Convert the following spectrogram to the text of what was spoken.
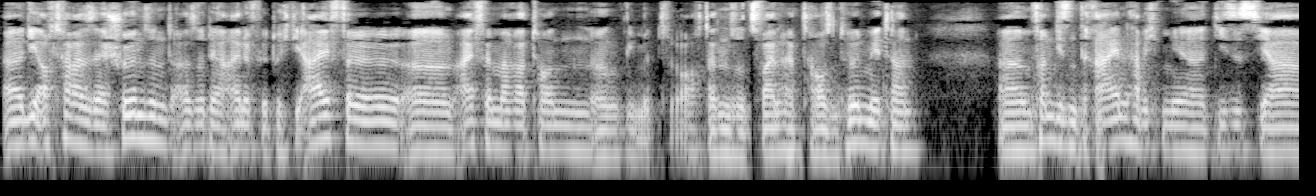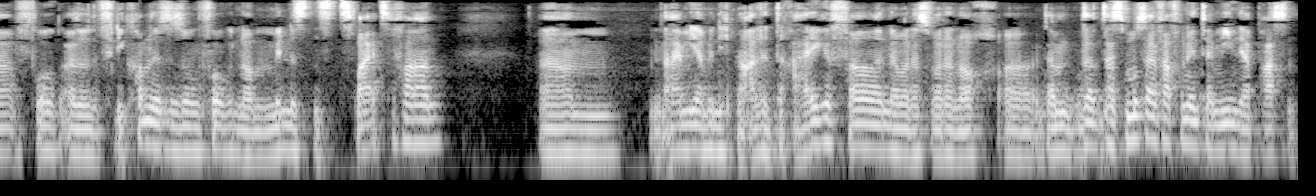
äh, die auch teilweise sehr schön sind. Also der eine führt durch die Eifel, äh, Eifelmarathon, irgendwie mit auch dann so zweieinhalbtausend Höhenmetern. Ähm, von diesen dreien habe ich mir dieses Jahr vor, also für die kommende Saison vorgenommen, mindestens zwei zu fahren. Ähm, in einem Jahr bin ich mal alle drei gefahren, aber das war dann auch, äh, dann, das muss einfach von den Terminen her passen.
